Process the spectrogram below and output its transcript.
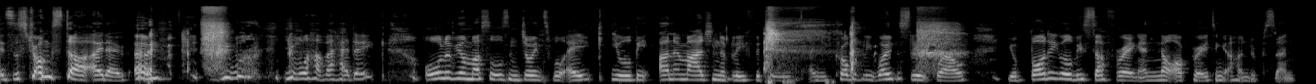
It's a strong start, I know. Um, you will you will have a headache. All of your muscles and joints will ache. You will be unimaginably fatigued, and you probably won't sleep well. Your body will be suffering and not operating at hundred percent.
